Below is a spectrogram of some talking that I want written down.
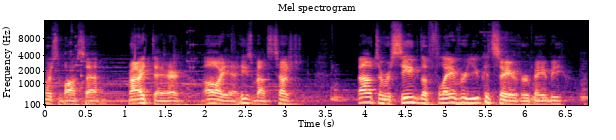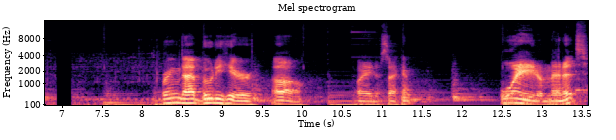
Where's the boss at? Right there. Oh yeah, he's about to touch... About to receive the flavor you could savor, baby. Bring that booty here. Uh oh. Wait a second. Wait a minute.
